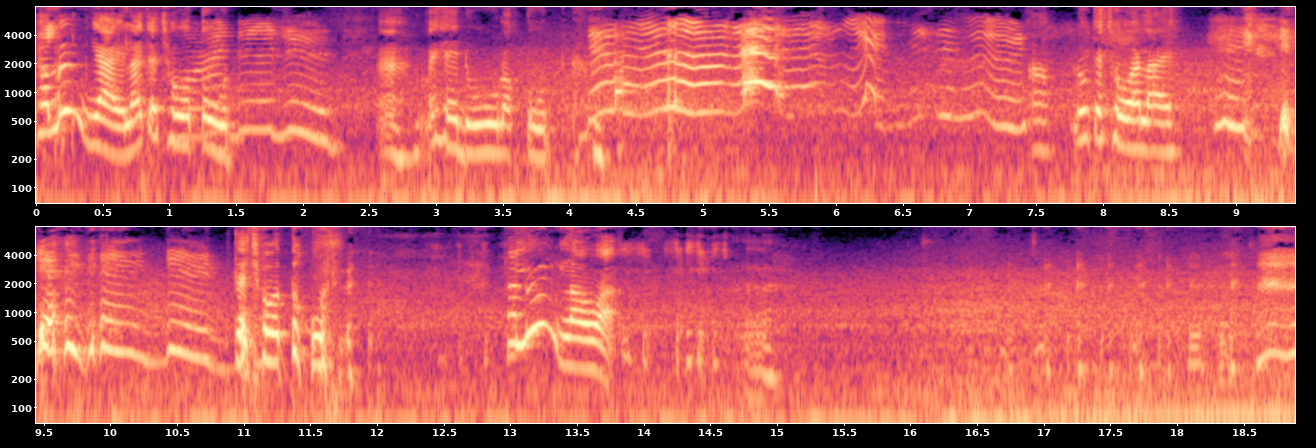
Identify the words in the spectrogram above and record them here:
ทะลึ่งใหญ่แล้วจะโชว์ตูด อะ ไม่ให้ดูหรอกตูดอะลูกจะโชว์อะไร จะโชว์ตูด ทะลึ่งเราอะ Ha ha ha.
